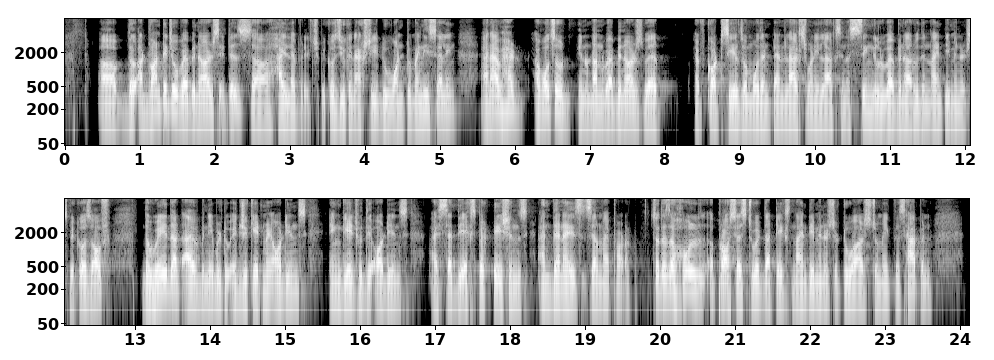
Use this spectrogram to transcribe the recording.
Uh, the advantage of webinars it is uh, high leverage because you can actually do one to many selling and i've had i've also you know done webinars where I've got sales of more than 10 lakhs, 20 lakhs in a single webinar within 90 minutes because of the way that I've been able to educate my audience, engage with the audience, I set the expectations, and then I sell my product. So there's a whole uh, process to it that takes 90 minutes to two hours to make this happen.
